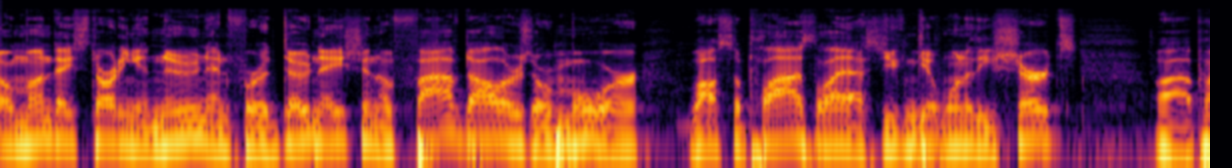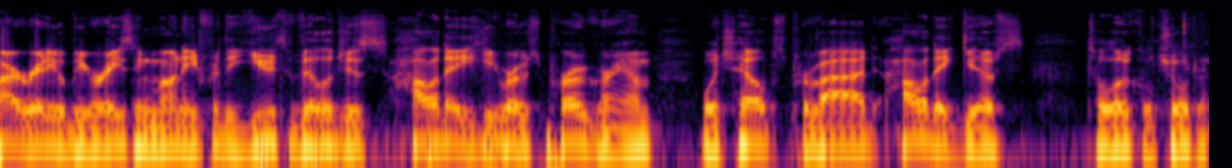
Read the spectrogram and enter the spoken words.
on Monday starting at noon, and for a donation of five dollars or more while supplies last, you can get one of these shirts. Uh, Pirate Radio will be raising money for the Youth Villages Holiday Heroes program, which helps provide holiday gifts to local children.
